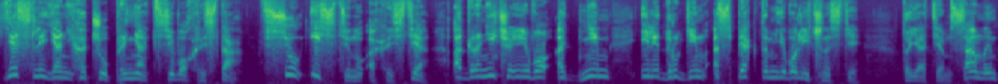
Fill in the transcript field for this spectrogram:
Если я не хочу принять всего Христа, всю истину о Христе, ограничивая его одним или другим аспектом его личности, то я тем самым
